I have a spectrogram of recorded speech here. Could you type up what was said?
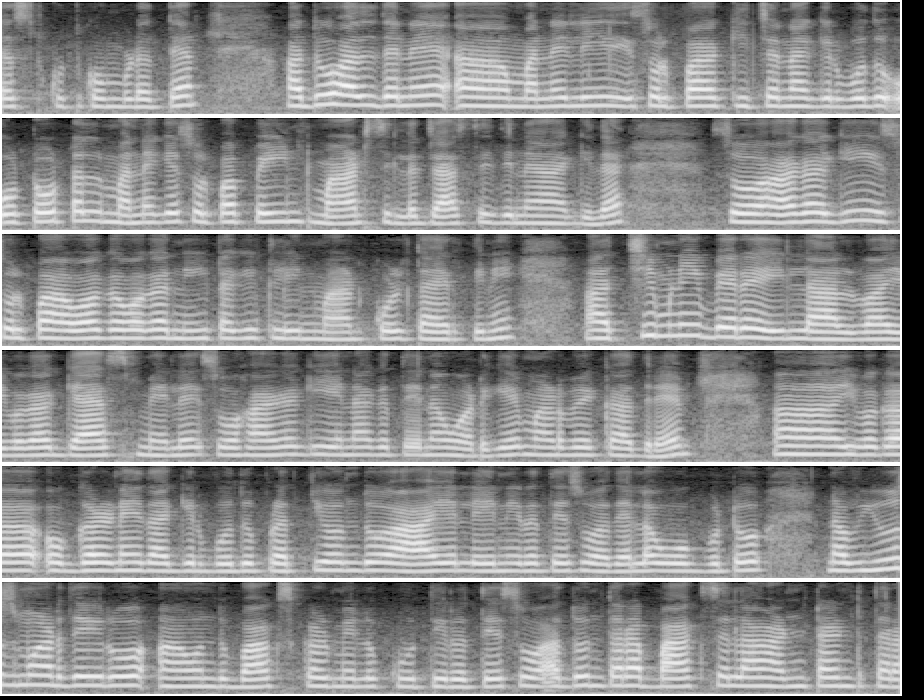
ಡಸ್ಟ್ ಕುತ್ಕೊಂಡ್ಬಿಡುತ್ತೆ. ಅದು ಅಲ್ಲದೆ ಮನೇಲಿ ಸ್ವಲ್ಪ ಕಿಚನ್ ಆಗಿರ್ಬೋದು ಟೋಟಲ್ ಮನೆಗೆ ಸ್ವಲ್ಪ ಪೇಂಟ್ ಮಾಡಿಸಿಲ್ಲ. ಜಾಸ್ತಿ ದಿನ ಆಗಿದೆ. ಸೊ ಹಾಗಾಗಿ ಸ್ವಲ್ಪ ಅವಾಗವಾಗ ನೀಟಾಗಿ ಕ್ಲೀನ್ ಮಾಡ್ಕೊಳ್ತಾ ಇರ್ತೀನಿ. ಚಿಮಣಿ ಬೇರೆ ಇಲ್ಲ ಅಲ್ವಾ ಇವಾಗ ಗ್ಯಾಸ್ ಮೇಲೆ. ಸೊ ಹಾಗಾಗಿ ಏನಾಗುತ್ತೆ, ನಾವು ಅಡುಗೆ ಮಾಡಬೇಕಾದ್ರೆ ಇವಾಗ ಒಗ್ಗರಣೆದಾಗಿರ್ಬೋದು, ಪ್ರತಿಯೊಂದು ಆಯಲ್ ಏನಿರುತ್ತೆ ಸೊ ಅದೆಲ್ಲ ಹೋಗ್ಬಿಟ್ಟು ನಾವು ಯೂಸ್ ಮಾಡದೇ ಇರೋ ಆ ಒಂದು ಬಾಕ್ಸ್ಗಳ ಮೇಲೂ ಕೂತಿರುತ್ತೆ. ಸೊ ಅದೊಂಥರ ಬಾಕ್ಸ್ ಎಲ್ಲ ಅಂಟಂಟ್ ಥರ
